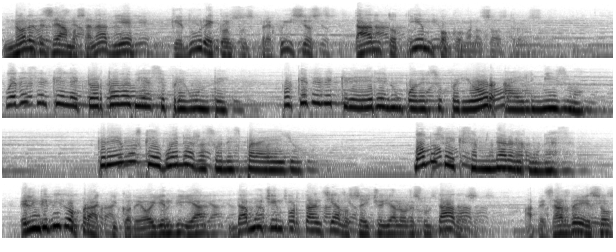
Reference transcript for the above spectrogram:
No le deseamos a nadie que dure con sus prejuicios tanto tiempo como nosotros. Puede ser que el lector todavía se pregunte, ¿Por qué debe creer en un poder superior a él mismo? Creemos que hay buenas razones para ello. Vamos a examinar algunas. El individuo práctico de hoy en día da mucha importancia a los hechos y a los resultados. A pesar de eso,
